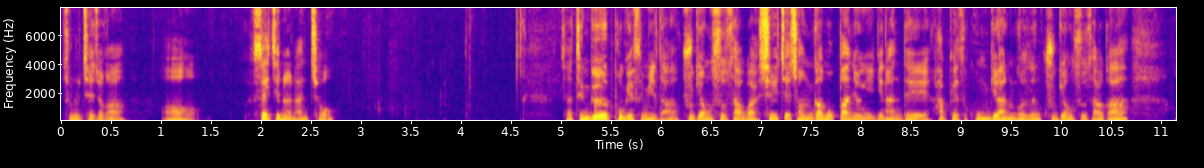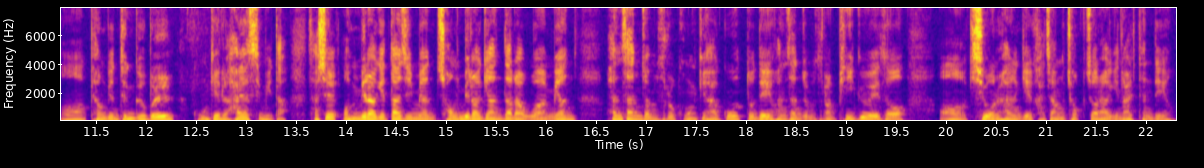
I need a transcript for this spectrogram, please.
수능 체제가 어 세지는 않죠. 자, 등급 보겠습니다. 국영수사가 실제 전 과목 반영이긴 한데 학교에서 공개하는 것은 국영수사가 어, 평균 등급을 공개를 하였습니다. 사실 엄밀하게 따지면 정밀하게 한다라고 하면 환산 점수를 공개하고 또 내 환산 점수랑 비교해서 어, 지원을 하는 게 가장 적절하긴 할 텐데요.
